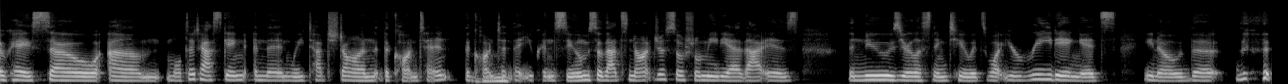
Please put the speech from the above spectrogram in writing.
Okay, so um, multitasking, and then we touched on the content, the mm-hmm. content that you consume. So that's not just social media, that is the news you're listening to it's what you're reading it's you know the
